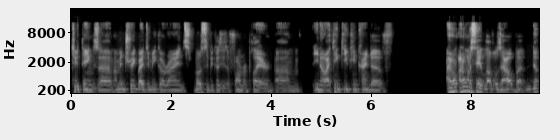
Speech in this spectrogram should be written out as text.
Two things. Uh, I'm intrigued by DeMeco Ryans mostly because he's a former player. Um, you know, I think you can kind of I don't I don't want to say it levels out, but no,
